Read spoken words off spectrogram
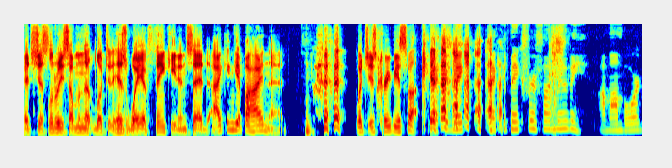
It's just literally someone that looked at his way of thinking and said, I can get behind that. Which is creepy as fuck. That could make that could make for a fun movie. I'm on board.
